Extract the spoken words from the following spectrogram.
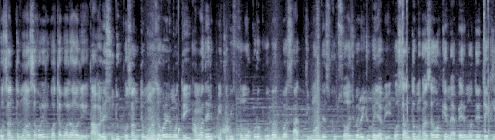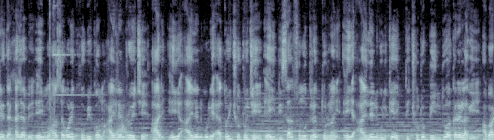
প্রশান্ত মহাসাগরের কথা বলা হলে, তাহলে শুধু প্রশান্ত মহাসাগরের মধ্যেই আমাদের পৃথিবীর সমগ্র ভূভাগ বা সাতটি মহাদেশ খুব সহজভাবেই ঢুকে যাবে। প্রশান্ত মহাসাগরকে ম্যাপের মধ্যে দেখলে দেখা যাবে এই মহাসাগরে খুবই কম আইল্যান্ড রয়েছে। আর এই আইল্যান্ডগুলি এতই ছোট যে এই বিশাল সমুদ্রের তুলনায় এই আইল্যান্ডগুলিকে একটি ছোট বিন্দু আকারে লাগে। আবার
